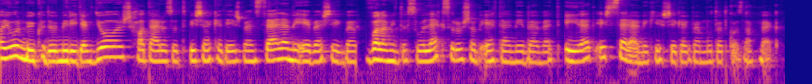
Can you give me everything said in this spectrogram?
A jól működő mirigyek gyors, határozott viselkedésben, szellemi éberségben, valamint a szó legszorosabb értelmében vett élet és szerelmi készségekben mutatkoznak meg.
